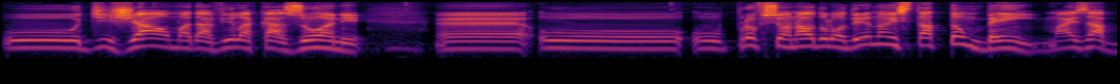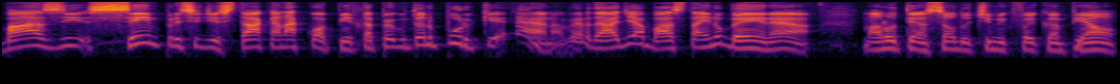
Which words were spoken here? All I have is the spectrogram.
O Djalma da Vila Casone. é, o, o profissional do Londrina não está tão bem, mas a base sempre se destaca na Copinha. Está perguntando por quê? É, na verdade a base está indo bem, né? Manutenção do time que foi campeão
